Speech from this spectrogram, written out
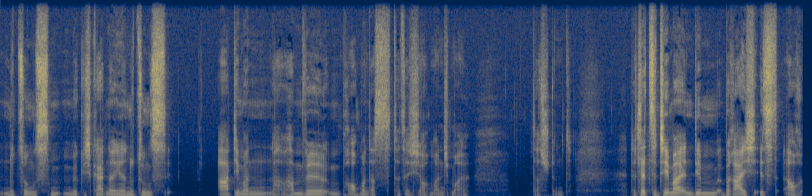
Nutzungsmöglichkeiten oder je nach Nutzungsart, die man haben will, braucht man das tatsächlich auch manchmal. Das stimmt. Das letzte Thema in dem Bereich ist auch,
